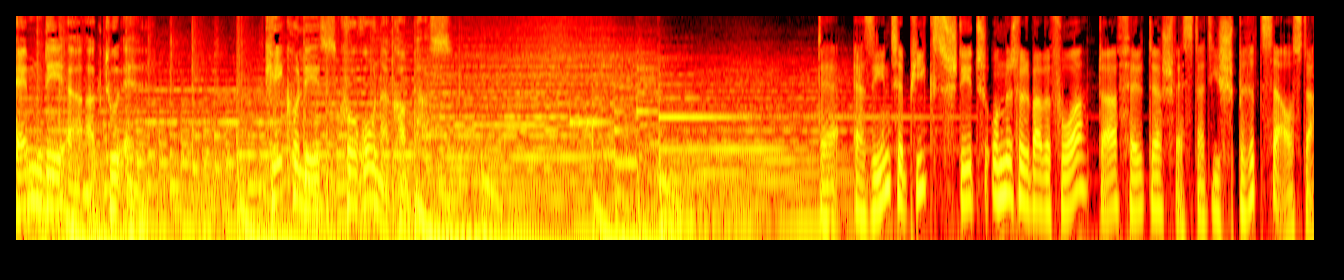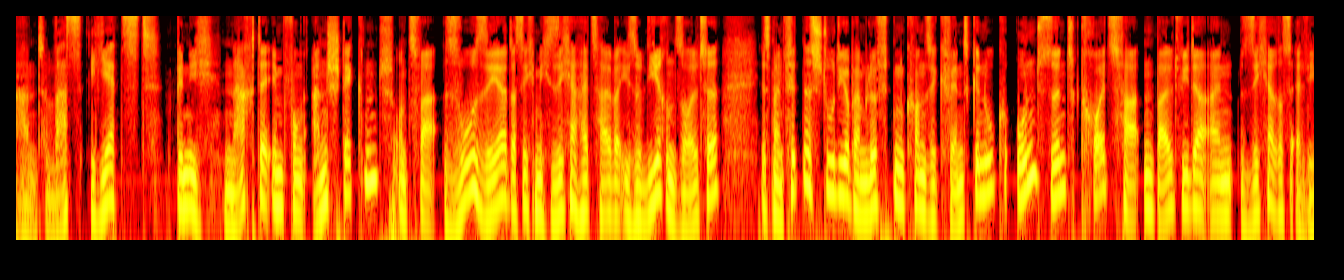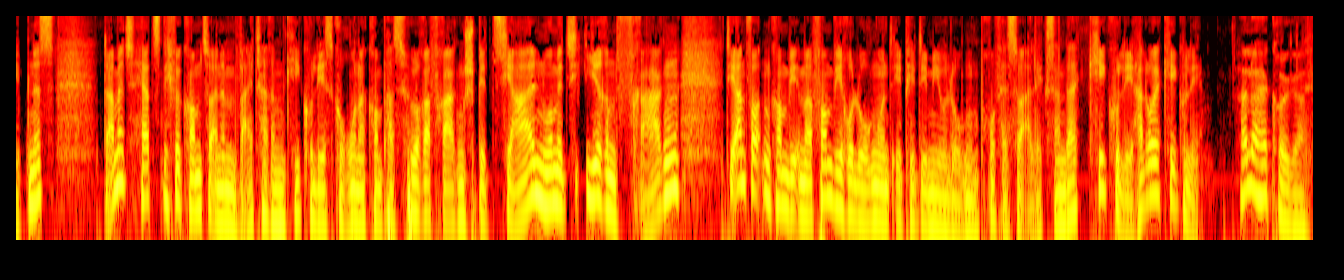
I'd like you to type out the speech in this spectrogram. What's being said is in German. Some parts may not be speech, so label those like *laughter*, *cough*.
MDR aktuell. Kekules Corona-Kompass. Der ersehnte Pieks steht unmittelbar bevor. Da fällt der Schwester die Spritze aus der Hand. Was jetzt? Bin ich nach der Impfung ansteckend? Und zwar so sehr, dass ich mich sicherheitshalber isolieren sollte? Ist mein Fitnessstudio beim Lüften konsequent genug? Und sind Kreuzfahrten bald wieder ein sicheres Erlebnis? Damit herzlich willkommen zu einem weiteren Kekules Corona-Kompass Hörerfragen Spezial. Nur mit Ihren Fragen. Die Antworten kommen wie immer vom Virologen und Epidemiologen Professor Alexander Kekule. Hallo, Herr Kekule. Hallo, Herr Kröger.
